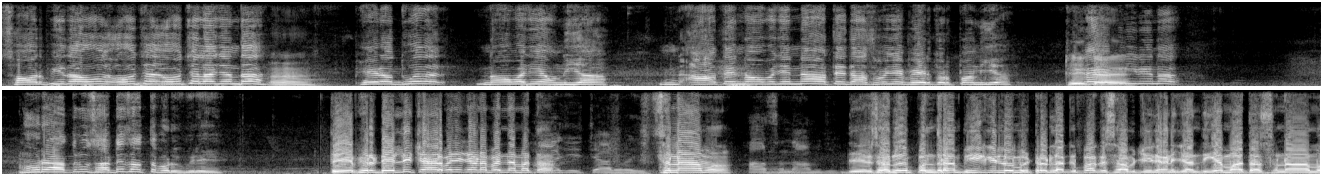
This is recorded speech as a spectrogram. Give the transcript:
100 ਰੁਪਏ ਦਾ ਉਹ ਉਹ ਚ- ਉਹ ਚਲਾ ਜਾਂਦਾ। ਹਾਂ। ਫਿਰ ਉਦੋਂ ਬਾਅਦ 9 ਵਜੇ ਆਉਂਦੀ ਆ। ਆ ਤੇ 9 ਵਜੇ ਨਾ ਤੇ 10 ਵਜੇ ਫੇਰ ਤੁਰ ਪਾਉਂਦੀ ਆ। ਠੀਕ ਹੈ। ਨਹੀਂ ਰਹਿੰਦਾ ਹੁਣ ਰਾਤ ਨੂੰ 7:30 ਵੜੂ ਵੀਰੇ। ਤੇ ਫਿਰ ਡੇਲੀ 4 ਵਜੇ ਜਾਣਾ ਪੈਂਦਾ ਮਾਤਾ? ਹਾਂ ਜੀ 4 ਵਜੇ। ਸਨਾਮ। ਹਾਂ ਸਨਾਮ ਜੀ। ਦੇਖ ਸਕਦੇ ਹੋ 15 20 ਕਿਲੋਮੀਟਰ ਲਗਭਗ ਸਬਜ਼ੀ ਲੈਣ ਜਾਂਦੀ ਹੈ ਮਾਤਾ ਸਨਾਮ।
